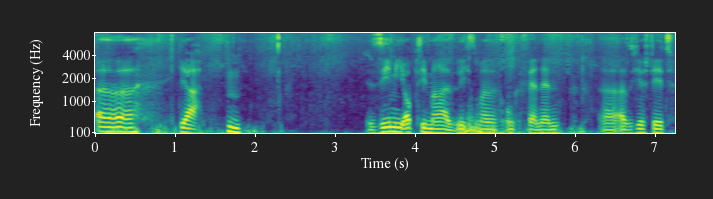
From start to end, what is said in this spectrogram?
Äh, ja, hm. semi-optimal will ich es mal ungefähr nennen. Äh, also hier steht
